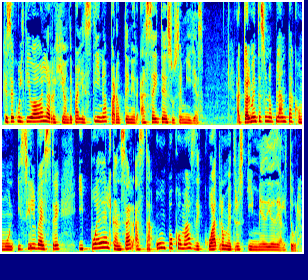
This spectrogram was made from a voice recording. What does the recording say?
que se cultivaba en la región de Palestina para obtener aceite de sus semillas. Actualmente es una planta común y silvestre y puede alcanzar hasta un poco más de cuatro metros y medio de altura.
